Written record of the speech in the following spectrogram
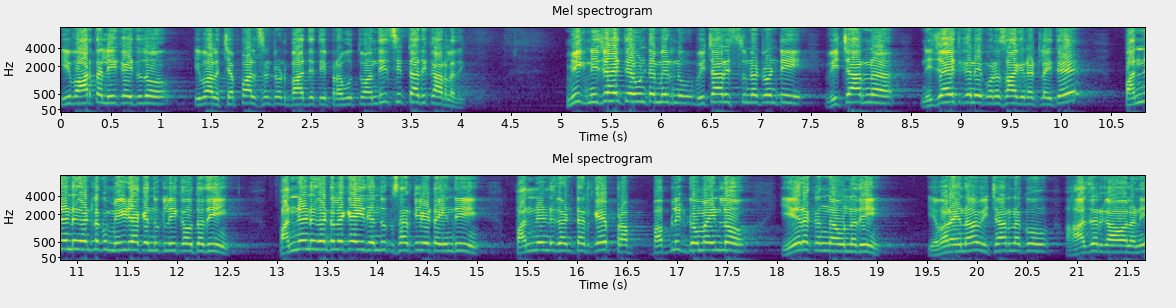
ఈ వార్త లీక్ అవుతుందో ఇవాళ చెప్పాల్సినటువంటి బాధ్యత ఈ ప్రభుత్వాన్ని సిట్ అధికారులది. మీకు నిజాయితీ ఉంటే మీరు విచారిస్తున్నటువంటి విచారణ నిజాయితీగానే కొనసాగినట్లయితే పన్నెండు గంటలకు మీడియాకి ఎందుకు లీక్ అవుతుంది? పన్నెండు గంటలకే ఇది ఎందుకు సర్క్యులేట్ అయింది? పన్నెండు గంటలకే ప్ర పబ్లిక్ డొమైన్లో ఏ రకంగా ఉన్నది? ఎవరైనా విచారణకు హాజరు కావాలని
